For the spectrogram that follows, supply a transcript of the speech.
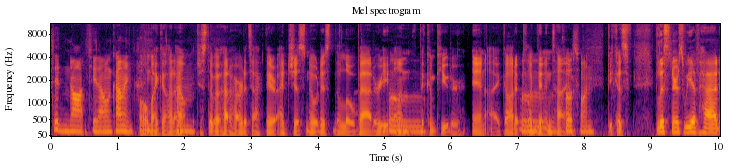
did not see that one coming. Oh my god, I Um, just about had a heart attack there. I just noticed the low battery on the computer and I got it plugged in in time. Close one. Because listeners, we have had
